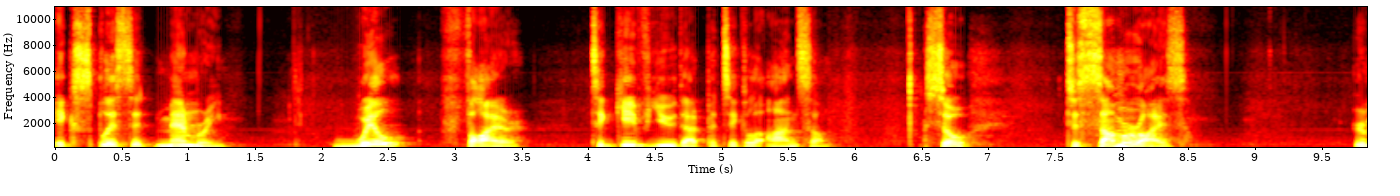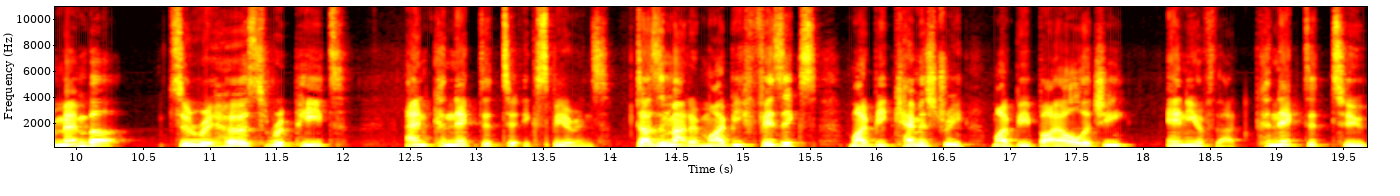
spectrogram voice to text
explicit memory will fire to give you that particular answer. So, to summarize, remember to rehearse, repeat, and connect it to experience. Doesn't matter, might be physics, might be chemistry, might be biology, any of that. Connect it to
